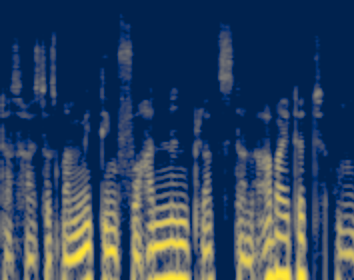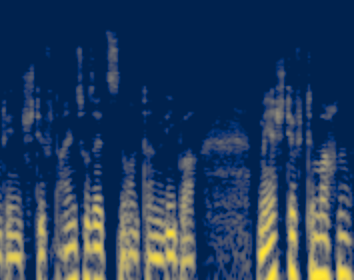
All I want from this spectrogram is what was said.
Das heißt, dass man mit dem vorhandenen Platz dann arbeitet, um den Stift einzusetzen und dann lieber mehr Stifte machen,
